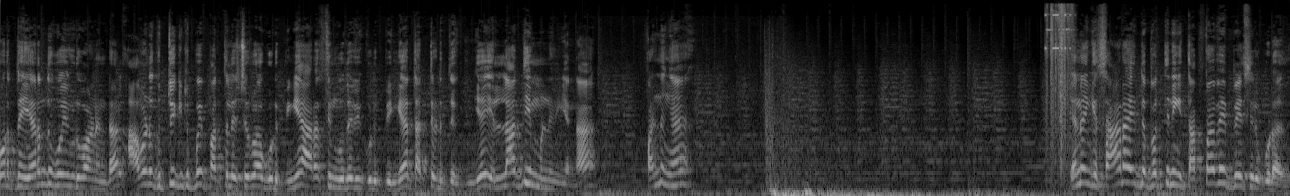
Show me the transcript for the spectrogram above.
ஒருத்தன் இறந்து போய் விடுவான் என்றால் அவனுக்கு தூக்கிட்டு போய் பத்து லட்ச ரூபா கொடுப்பீங்க அரசின் உதவி கொடுப்பீங்க தத்தெடுத்துப்பீங்க எல்லாத்தையும் பண்ணுவீங்கன்னா பண்ணுங்க. ஏன்னா இங்கே சாராயத்தை பற்றி நீங்கள் தப்பாகவே பேசிடக்கூடாது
